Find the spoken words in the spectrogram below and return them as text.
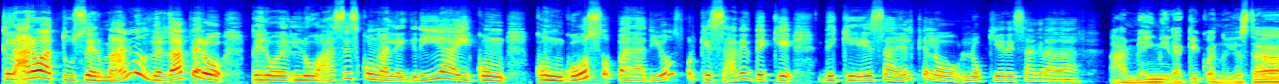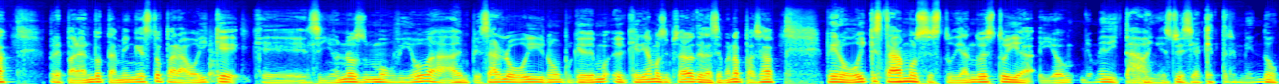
Claro, a tus hermanos, ¿verdad? Pero, pero lo haces con alegría y con, con gozo para Dios, porque sabes de que, de que es a Él que lo, lo quieres agradar. Amén. Mira que cuando yo estaba preparando también esto para hoy, que, que el Señor nos movió a, a empezarlo hoy, ¿no? Porque eh, queríamos empezar desde la semana pasada, pero hoy que estábamos estudiando esto, ya, yo, yo meditaba en esto y decía, qué tremendo.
